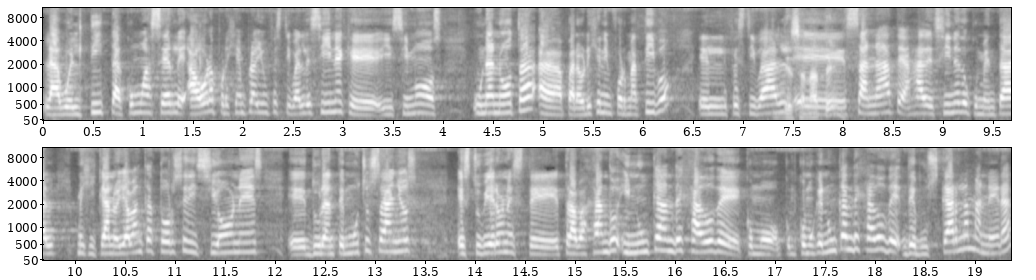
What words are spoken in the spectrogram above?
la vueltita, cómo hacerle. Ahora, por ejemplo, hay un festival de cine que hicimos una nota ah, para Origen Informativo, el Festival eh, Sanate, ajá, de cine documental mexicano. Ya van 14 ediciones, eh, durante muchos años estuvieron este, trabajando y nunca han dejado de, como, como, que nunca han dejado de, de buscar la manera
